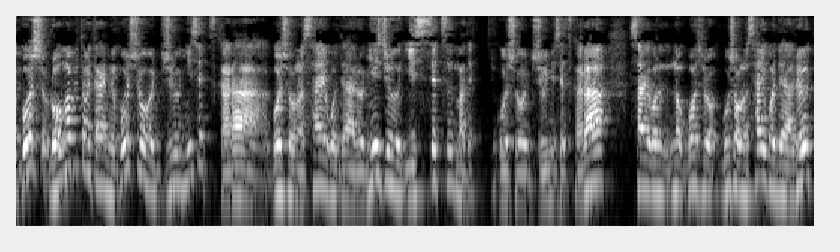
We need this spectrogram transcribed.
5章、ローマ人の手紙5章12節から5章の最後である21節まで、5章12節から最後の5章 ,5 章の最後である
